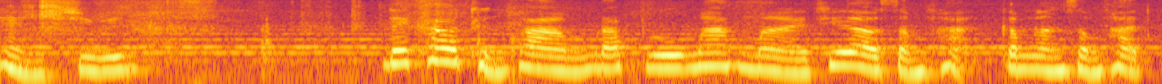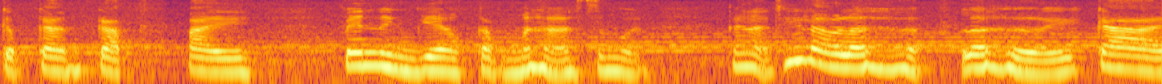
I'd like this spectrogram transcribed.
แห่งชีวิต ได้เข้าถึงความรับรู้มากมายที่เราสัมผัสกำลังสัมผัสกับการกลับไปเป็นหนึ่งเดียวกับมหาสมุทรขณะที่เราระเหระเหยกลาย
